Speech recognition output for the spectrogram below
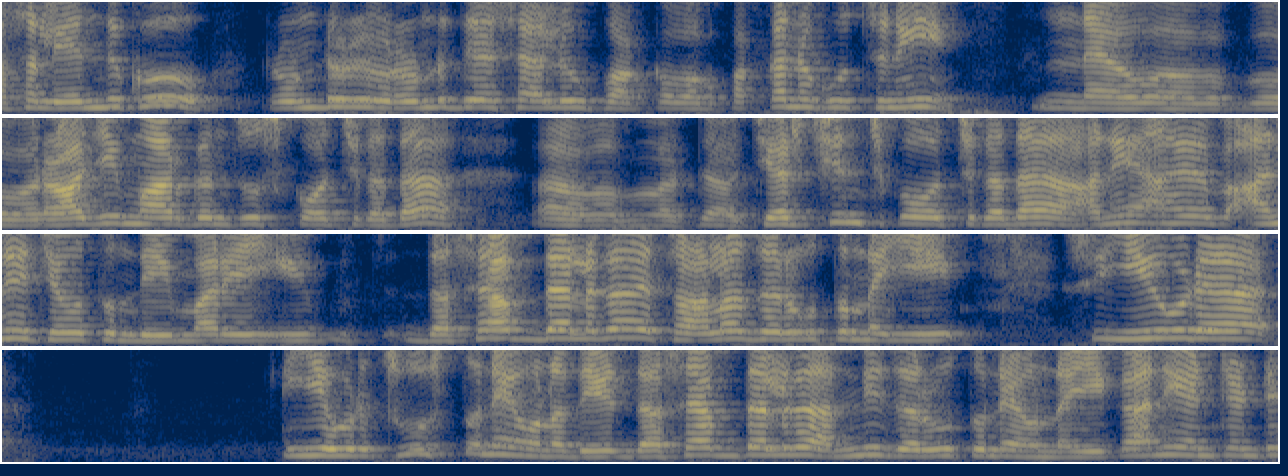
అసలు ఎందుకు రెండు రెండు దేశాలు పక్క ఒక పక్కన కూర్చుని రాజీ మార్గం చూసుకోవచ్చు కదా చర్చించుకోవచ్చు కదా అని అనే చెబుతుంది. మరి ఈ దశాబ్దాలుగా చాలా జరుగుతున్నాయి. ఈవిడ ఈవిడ చూస్తూనే ఉన్నది. దశాబ్దాలుగా అన్నీ జరుగుతూనే ఉన్నాయి. కానీ ఏంటంటే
